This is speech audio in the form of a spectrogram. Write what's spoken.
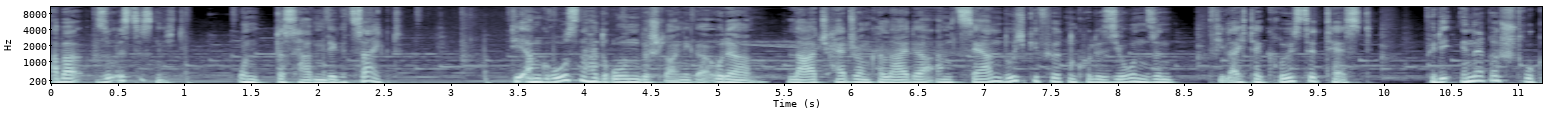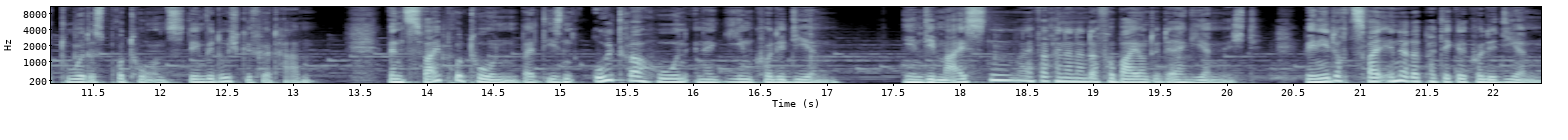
Aber so ist es nicht. Und das haben wir gezeigt. Die am Großen Hadronenbeschleuniger oder Large Hadron Collider am CERN durchgeführten Kollisionen sind vielleicht der größte Test für die innere Struktur des Protons, den wir durchgeführt haben. Wenn zwei Protonen bei diesen ultra hohen Energien kollidieren, gehen die meisten einfach aneinander vorbei und interagieren nicht. Wenn jedoch zwei innere Partikel kollidieren,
